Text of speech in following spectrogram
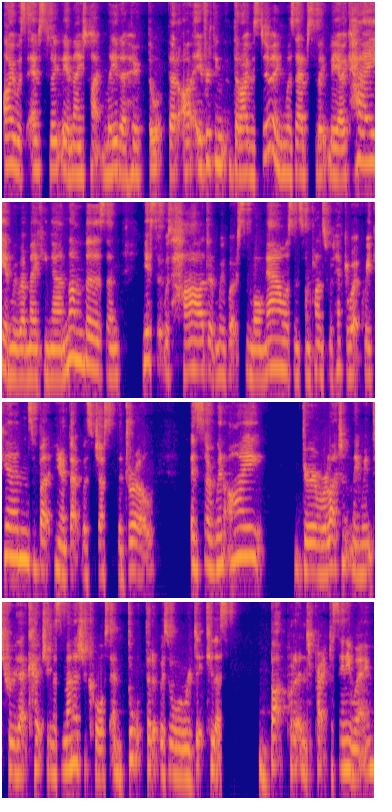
I was absolutely an A-type leader who thought that I, everything that I was doing was absolutely okay, and we were making our numbers. And yes, it was hard, and we worked some long hours, and sometimes we'd have to work weekends. But you know, that was just the drill. And so when I very reluctantly went through that coaching as manager course and thought that it was all ridiculous, but put it into practice anyway,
